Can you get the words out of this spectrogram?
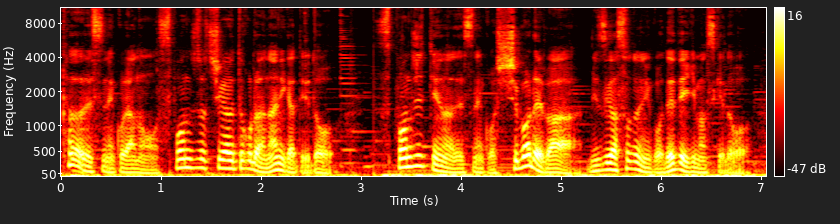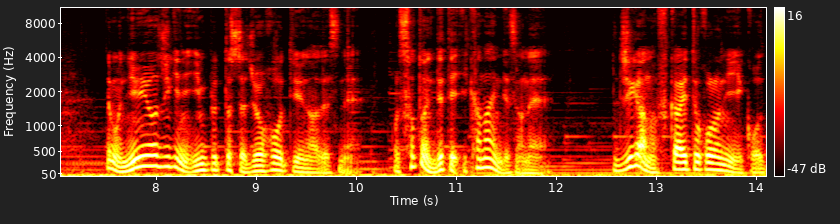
ただですねこれあのスポンジと違うところは何かというとスポンジっていうのはですねこう絞れば水が外にこう出ていきますけどでも乳幼児期にインプットした情報っていうのはですねこれ外に出ていかないんですよね。自我の深いところにこう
